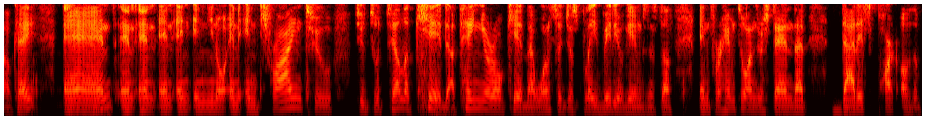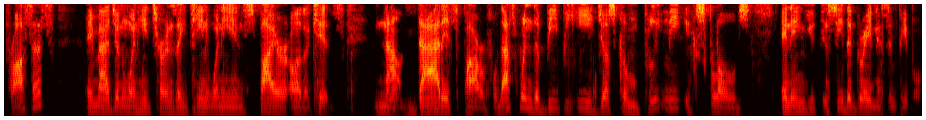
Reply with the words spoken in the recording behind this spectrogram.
okay? And and and and and, and you know and and trying to to to tell a kid a 10 year old kid that wants to just play video games and stuff and for him to understand that that is part of the process imagine when he turns 18 when he inspire other kids. Now that is powerful. That's when the bpe just completely explodes and then you can see the greatness in people.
